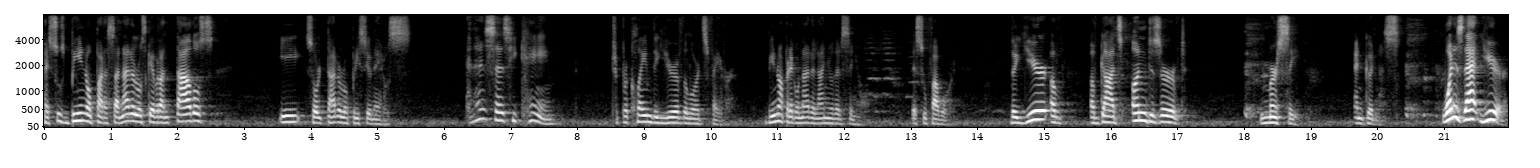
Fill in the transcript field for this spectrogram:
Jesús vino para sanar a los quebrantados y soltar a los prisioneros. And then it says he came to proclaim the year of the Lord's favor. Vino a pregonar el año del Señor, de su favor. The year of, of God's undeserved mercy and goodness. What is that year?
